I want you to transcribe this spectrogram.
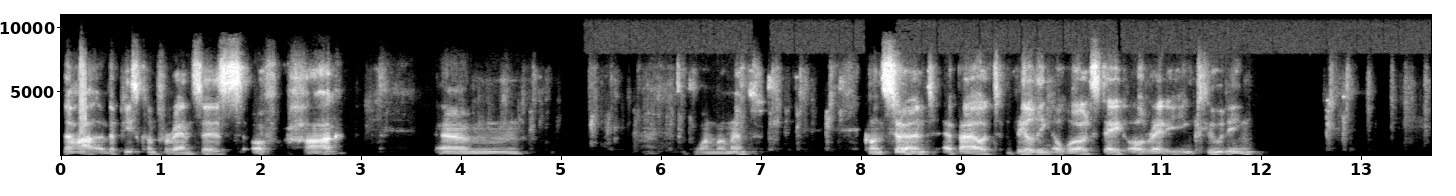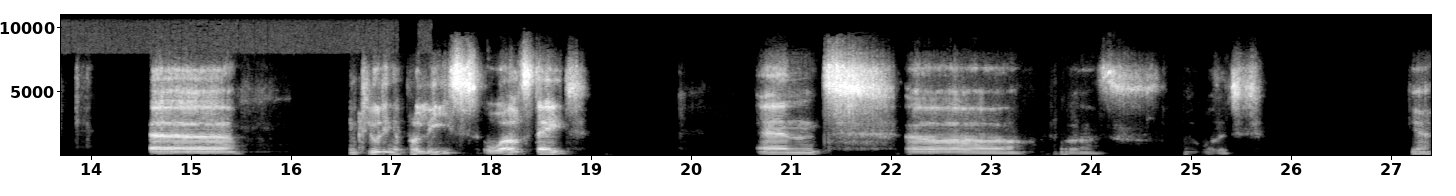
The, the peace conferences of Hague. Um, one moment concerned about building a world state already, including uh, including a police, world state, and uh, was, was it? Yeah,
